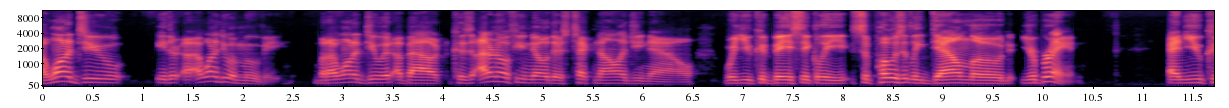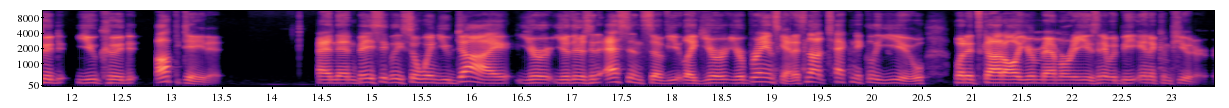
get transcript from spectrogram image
I want to do either I want to do a movie, but I want to do it about because I don't know if you know there's technology now where you could basically supposedly download your brain and you could you could update it. And then basically so when you die, you're you're there's an essence of you like your your brain scan. It's not technically you, but it's got all your memories and it would be in a computer.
